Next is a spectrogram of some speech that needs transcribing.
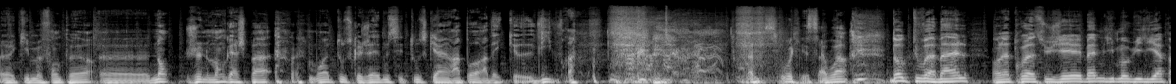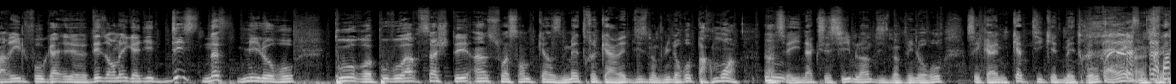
euh, qui me font peur. Euh, non, je ne m'engage pas. moi, tout ce que j'aime, c'est tout ce qui a un rapport avec euh, vivre. si vous voulez savoir. Donc tout va mal. On a trouvé un sujet, même l'immobilier à Paris, il faut euh, désormais gagner 19 000 euros pour euh, pouvoir s'acheter un 75 mètres carrés, 19 000 euros par mois. Hein, C'est inaccessible, hein, 19 000 euros. C'est quand même quatre tickets de métro. Ouais, Hein, c'est trois,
